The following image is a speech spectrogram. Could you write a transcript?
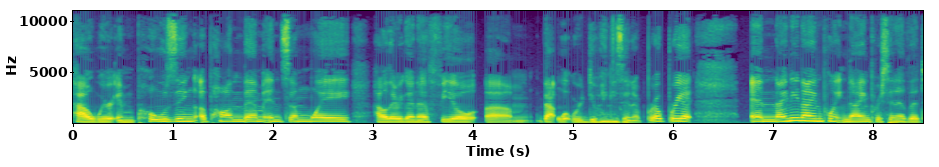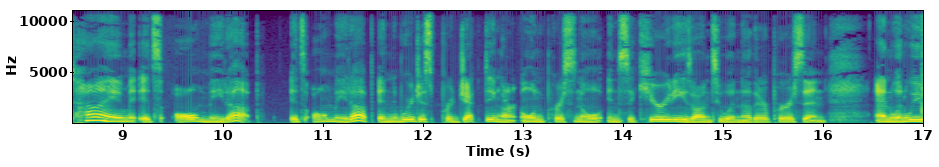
how we're imposing upon them in some way, how they're going to feel um, that what we're doing is inappropriate. And 99.9% of the time, it's all made up it's all made up and we're just projecting our own personal insecurities onto another person. And when we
